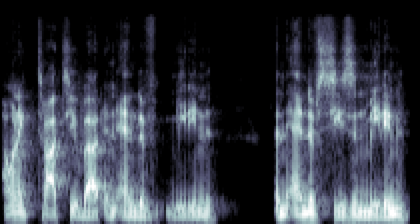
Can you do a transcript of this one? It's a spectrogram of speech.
I want to talk to you about an end of meeting, an end of season meeting.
